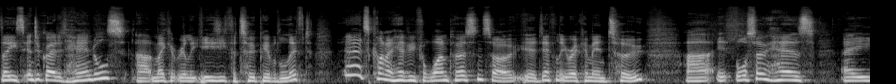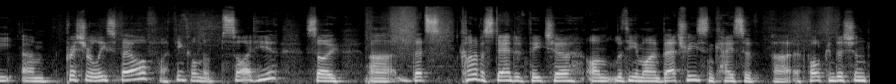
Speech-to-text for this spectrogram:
These integrated handles uh, make it really easy for two people to lift. Eh, it's kind of heavy for one person, so yeah, definitely recommend two. Uh, it also has a um, pressure release valve, I think, on the side here. So uh, that's kind of a standard feature on lithium ion batteries in case of uh, a fault condition.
